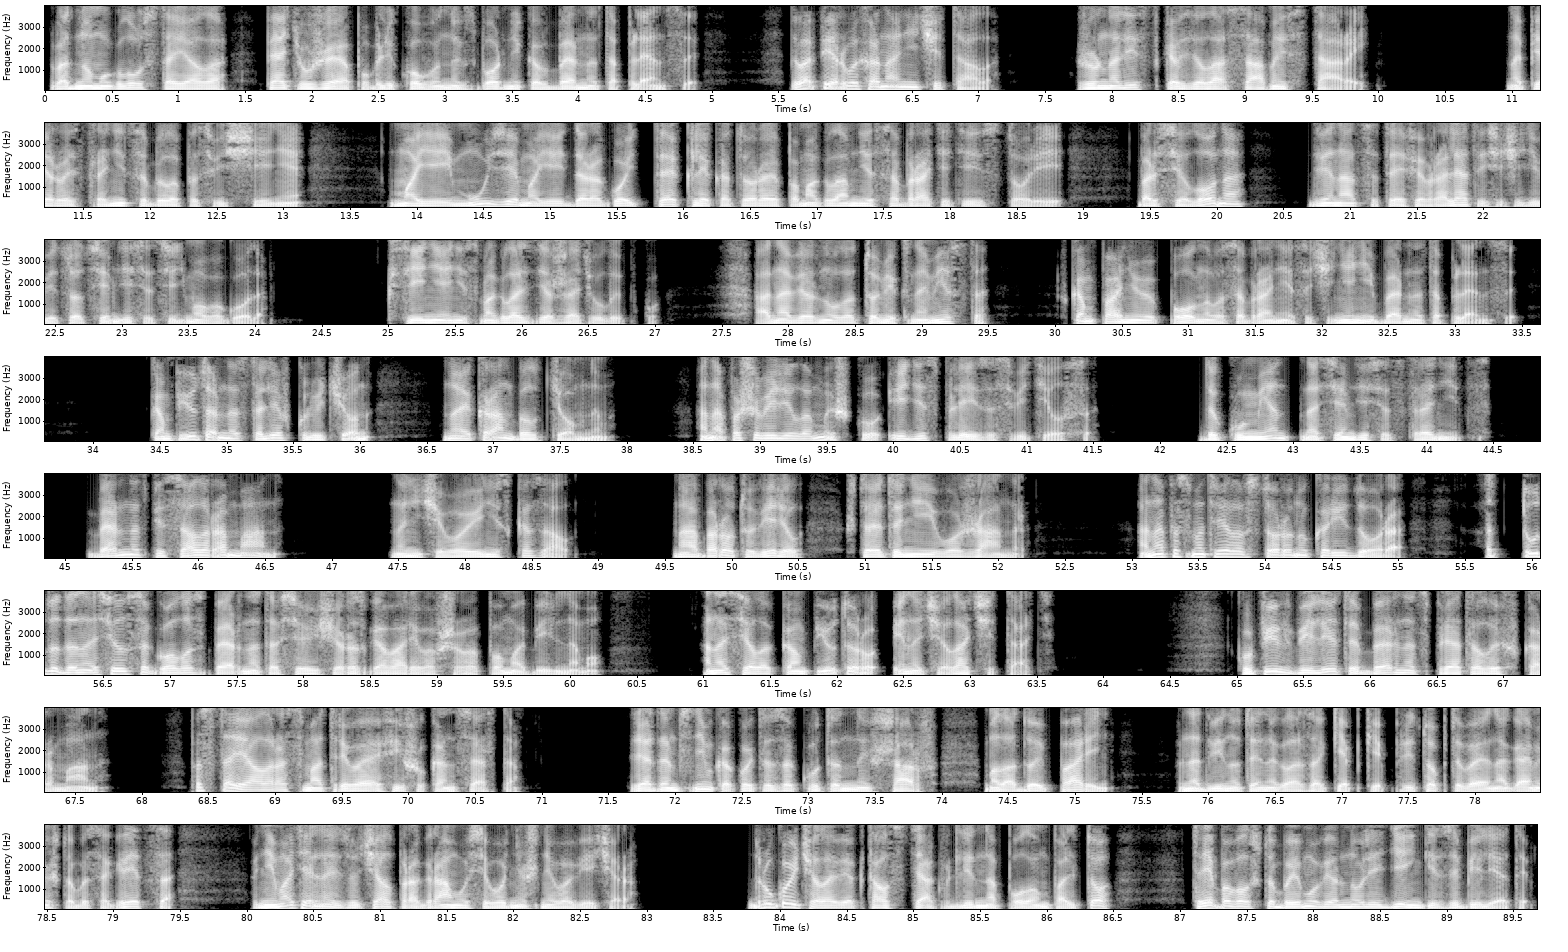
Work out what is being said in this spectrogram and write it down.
В одном углу стояло пять уже опубликованных сборников Бернета Пленсы. Два первых она не читала. Журналистка взяла самый старый. На первой странице было посвящение «Моей музе, моей дорогой Текле, которая помогла мне собрать эти истории. Барселона, 12 февраля 1977 года». Ксения не смогла сдержать улыбку. Она вернула томик на место в компанию полного собрания сочинений Бернета Пленсы. Компьютер на столе включен, но экран был темным. Она пошевелила мышку, и дисплей засветился. Документ на 70 страниц. Бернет писал роман, но ничего и не сказал. Наоборот, уверил, что это не его жанр. Она посмотрела в сторону коридора. Оттуда доносился голос Берната, все еще разговаривавшего по мобильному. Она села к компьютеру и начала читать. Купив билеты, Бернет спрятал их в карман. Постоял, рассматривая афишу концерта. Рядом с ним какой-то закутанный в шарф молодой парень, в надвинутой на глаза кепке, притоптывая ногами, чтобы согреться, — внимательно изучал программу сегодняшнего вечера. Другой человек, толстяк в длиннополом пальто, требовал, чтобы ему вернули деньги за билеты.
